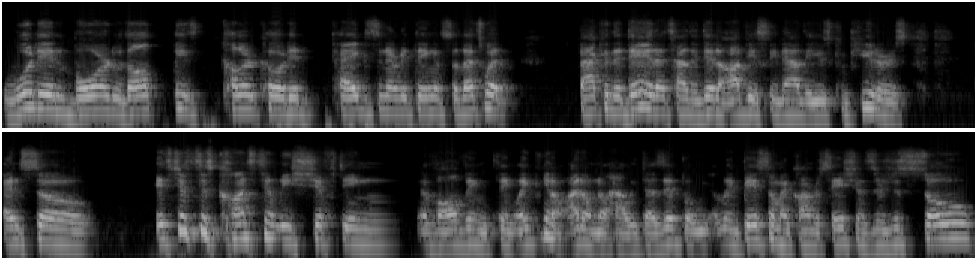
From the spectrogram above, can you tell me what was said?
wooden board with all these color coded pegs and everything. And so that's what back in the day, that's how they did it. Obviously, now they use computers. And so it's just this constantly shifting, evolving thing. Like, you know, I don't know how he does it, but we, like based on my conversations, there's just so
